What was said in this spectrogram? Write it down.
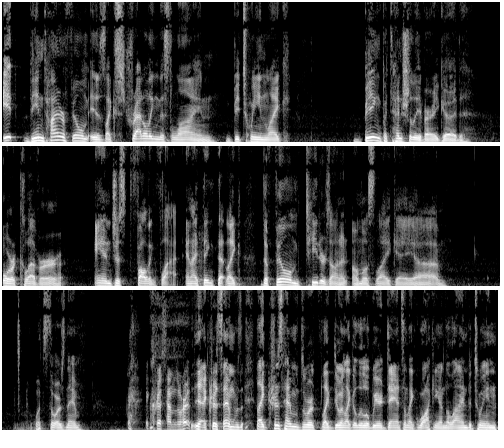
it, the entire film is like straddling this line between like, being potentially very good or clever and just falling flat. And I think that like the film teeters on it almost like a uh, what's Thor's name? Chris Hemsworth. Yeah, Chris Hemsworth, like Chris Hemsworth, like doing like a little weird dance and like walking on the line between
